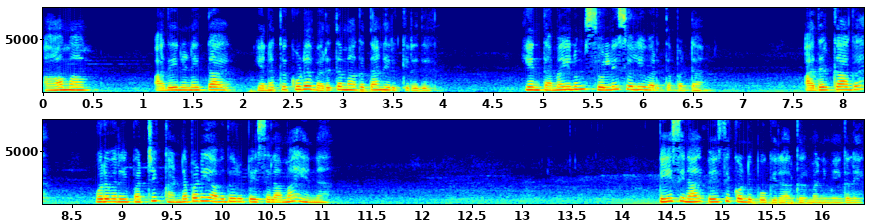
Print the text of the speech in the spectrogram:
ஆமாம் அதை நினைத்தால் எனக்கு கூட வருத்தமாகத்தான் இருக்கிறது என் தமையனும் சொல்லி சொல்லி வருத்தப்பட்டான். அதற்காக ஒருவரை பற்றி கண்டபடி அவதூறு பேசலாமா என்ன? பேசினால் பேசிக்கொண்டு போகிறார்கள் மணிமேகலை.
